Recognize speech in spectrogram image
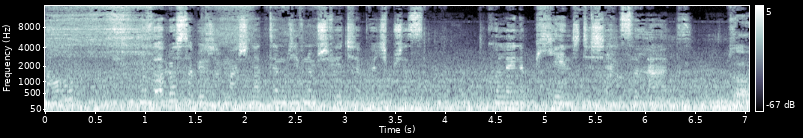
no, no wyobraź sobie, że masz na tym dziwnym świecie być przez kolejne 5000 lat. To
